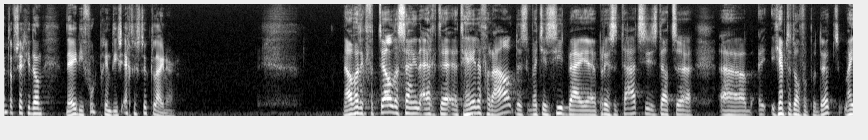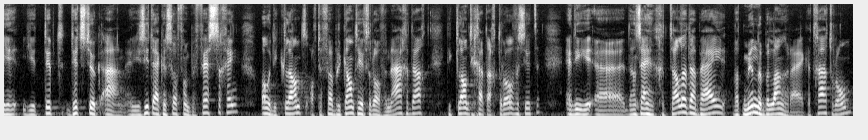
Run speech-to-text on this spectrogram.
80%? Of zeg je dan, nee, die footprint die is echt een stuk kleiner? Nou, wat ik vertelde zijn eigenlijk het hele verhaal. Dus wat je ziet bij uh, presentaties is dat uh, uh, je hebt het over product, maar je, je tipt dit stuk aan. En je ziet eigenlijk een soort van bevestiging. Oh, die klant of de fabrikant heeft erover nagedacht. Die klant die gaat achterover zitten. En die, dan zijn getallen daarbij wat minder belangrijk. Het gaat erom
